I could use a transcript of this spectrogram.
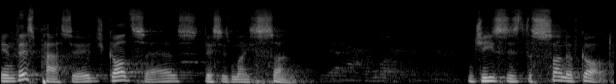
In this passage, God says, This is my son. Jesus is the Son of God,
